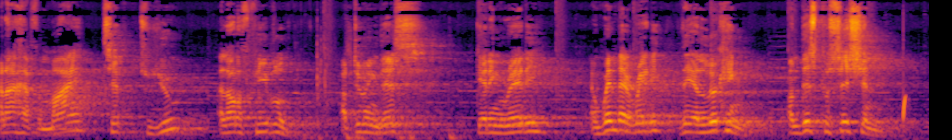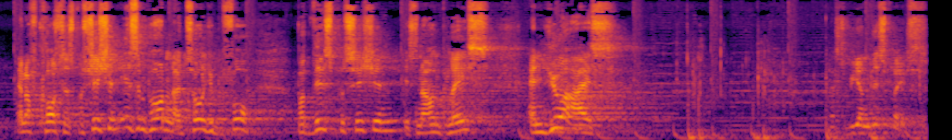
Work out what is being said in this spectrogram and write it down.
And I have my tip to you. A lot of people are doing this, getting ready. And when they're ready, they are looking on this position. And of course, this position is important. I told you before. But this position is now in place. And your eyes has to be on this place.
